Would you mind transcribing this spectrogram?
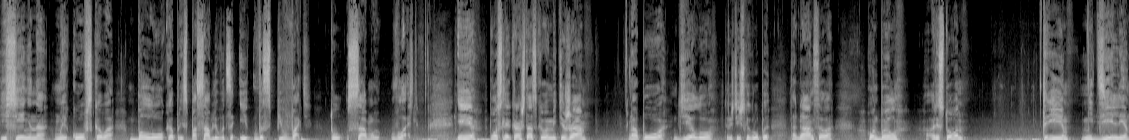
Есенина, Маяковского, Блока приспосабливаться и воспевать ту самую власть. И после кронштадтского мятежа э, по делу террористической группы Таганцева он был арестован. Три недели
